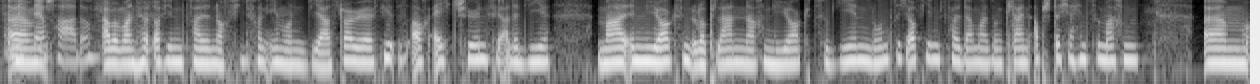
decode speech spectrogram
finde ich Ähm, sehr schade. Aber man hört auf jeden Fall noch viel von ihm und ja, Strawberry Fields ist auch echt schön für alle, die mal in New York sind oder planen, nach New York zu gehen. Lohnt sich auf jeden Fall, da mal so einen kleinen Abstecher hinzumachen. Ähm,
